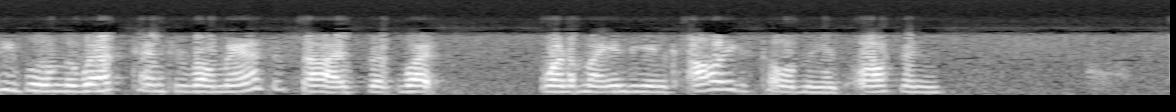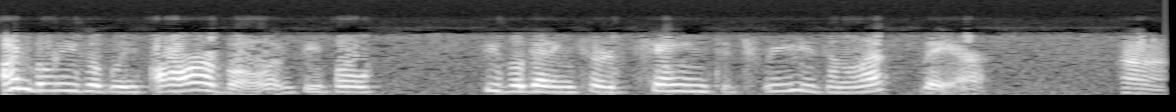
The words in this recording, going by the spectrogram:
people in the West tend to romanticize, but what one of my Indian colleagues told me is often unbelievably horrible, and people people getting sort of chained to trees and left there. Huh.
